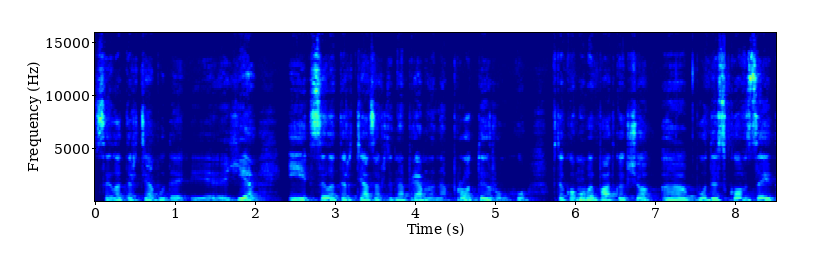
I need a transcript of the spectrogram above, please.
сила тертя буде е, є, і сила тертя завжди напрямлена проти руху. В такому випадку, якщо е, буде сковзи,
